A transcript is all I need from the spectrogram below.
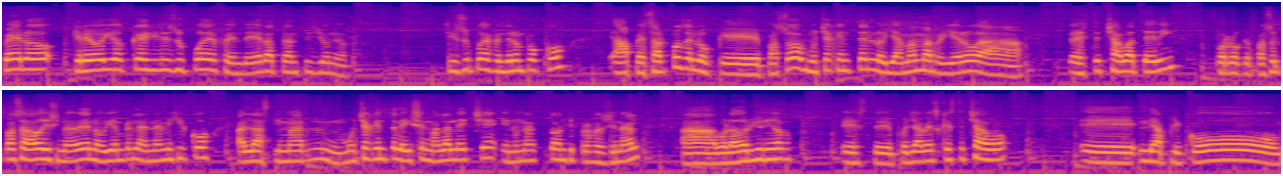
pero creo yo que sí se supo defender Atlantis Junior. Sí supo defender un poco, a pesar pues de lo que pasó. Mucha gente lo llama marrullero a, a este chava Teddy por lo que pasó el pasado 19 de noviembre en la Arena de México al lastimar, mucha gente le dicen mala leche en un acto antiprofesional a Volador Junior este, pues ya ves que este chavo eh, le aplicó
